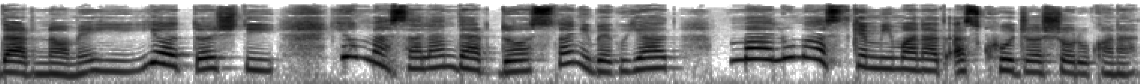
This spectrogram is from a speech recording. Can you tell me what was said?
در نامه یاد داشتی یا مثلا در داستانی بگوید معلوم است که میماند از کجا شروع کند.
